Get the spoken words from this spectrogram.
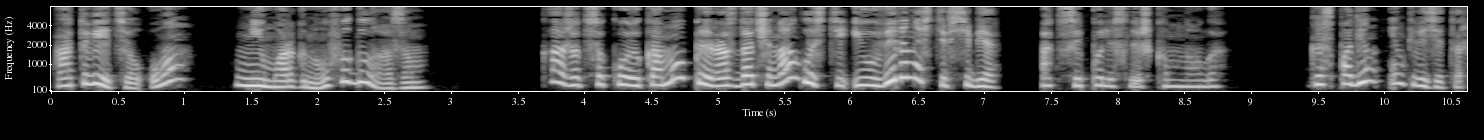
Ответил он, не моргнув и глазом. Кажется, кое-кому при раздаче наглости и уверенности в себе отсыпали слишком много. Господин инквизитор,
